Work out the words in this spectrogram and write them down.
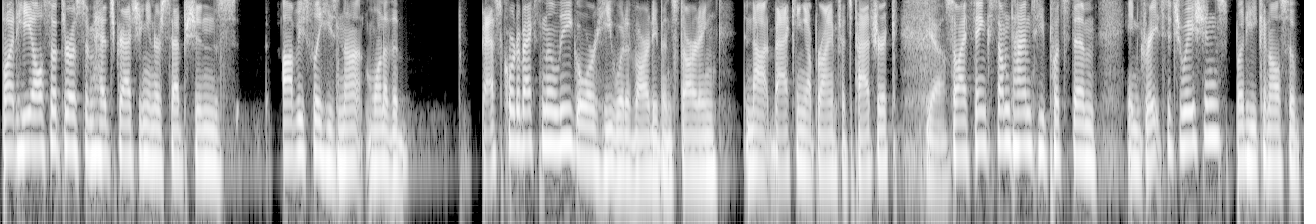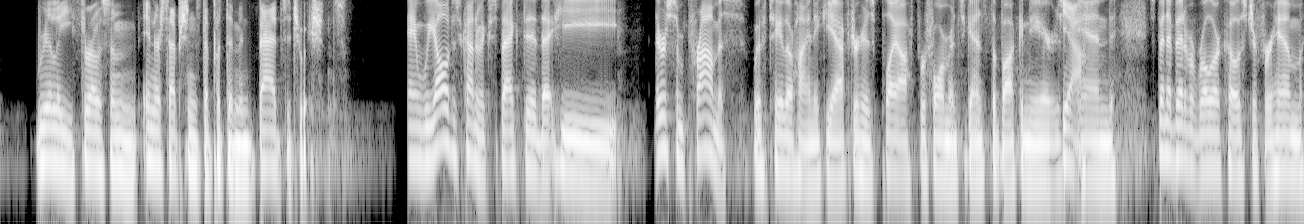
but he also throws some head scratching interceptions. Obviously, he's not one of the best quarterbacks in the league, or he would have already been starting and not backing up Ryan Fitzpatrick. Yeah. So I think sometimes he puts them in great situations, but he can also really throw some interceptions that put them in bad situations. And we all just kind of expected that he there was some promise with Taylor Heinicke after his playoff performance against the Buccaneers. Yeah. And it's been a bit of a roller coaster for him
